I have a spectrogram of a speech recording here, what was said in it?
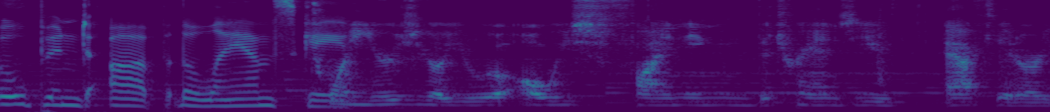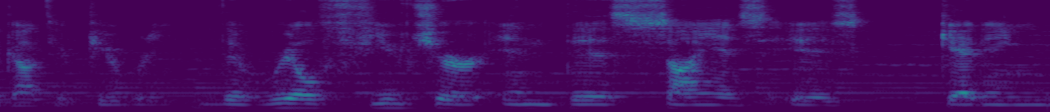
opened up the landscape. 20 years ago, you were always finding the trans youth after they'd already gone through puberty. The real future in this science is getting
